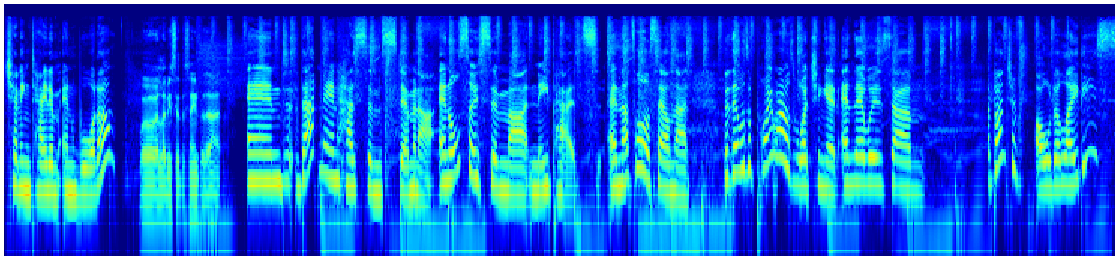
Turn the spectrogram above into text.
Channing Tatum and water. Whoa, let me set the scene for that. And that man has some stamina and also some uh, knee pads. And that's all I'll say on that. But there was a point where I was watching it and there was um, a bunch of older ladies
